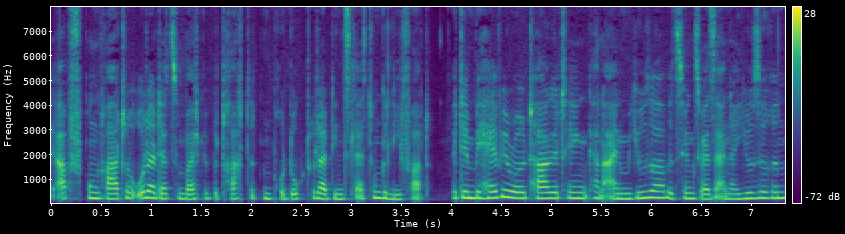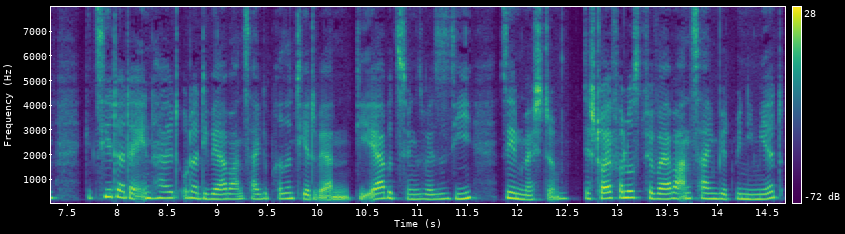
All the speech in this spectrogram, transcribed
der Absprungrate oder der zum Beispiel betrachteten Produkt oder Dienstleistung geliefert. Mit dem Behavioral Targeting kann einem User bzw. einer Userin gezielter der Inhalt oder die Werbeanzeige präsentiert werden, die er bzw. sie sehen möchte. Der Steuerverlust für Werbeanzeigen wird minimiert,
